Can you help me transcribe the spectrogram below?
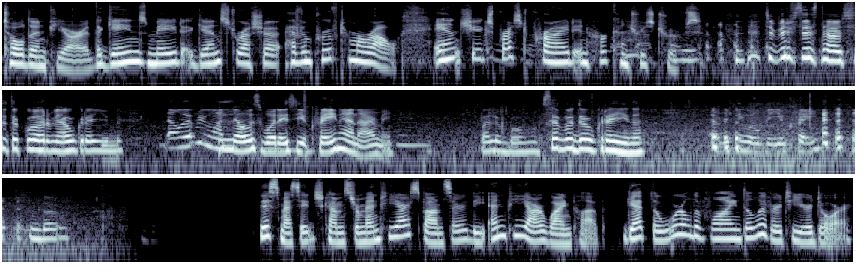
told NPR the gains made against Russia have improved her morale, and she expressed pride in her country's troops. Теперь все знают, что такое армия Украины. Now everyone knows what is Ukrainian army. По-любому. Все буде Україна. Everything will be Ukraine. Да. This message comes from NPR sponsor, the NPR Wine Club. Get the world of wine delivered to your door.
